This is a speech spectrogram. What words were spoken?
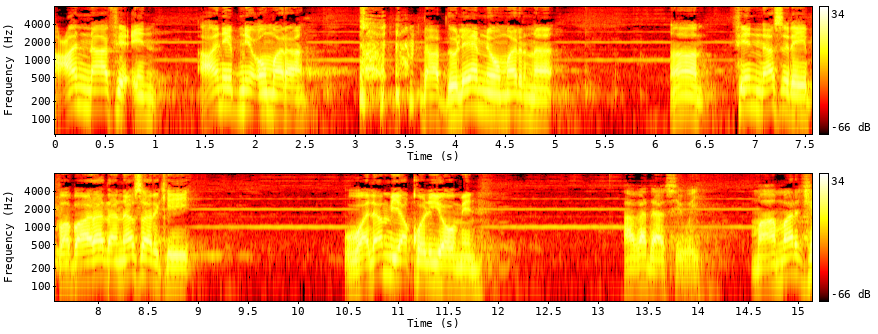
عن نافع عن ابن عمر د عبدالله ابن عمر نه فی النظر په باره د نظر کې ولم یقل یومن هغه داسې وی معمر چې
